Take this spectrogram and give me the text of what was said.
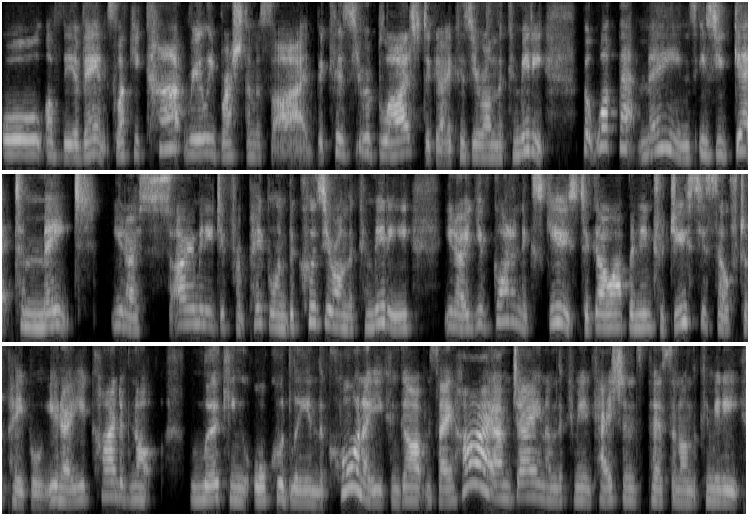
all of the events. Like you can't really brush them aside because you're obliged to go because you're on the committee. But what that means is you get to meet, you know, so many different people. And because you're on the committee, you know, you've got an excuse to go up and introduce yourself to people. You know, you're kind of not lurking awkwardly in the corner. You can go up and say, Hi, I'm Jane. I'm the communications person on the committee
